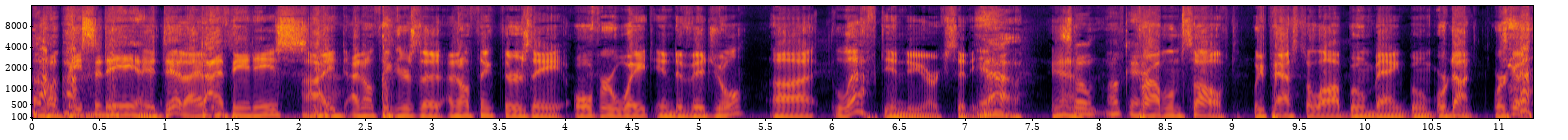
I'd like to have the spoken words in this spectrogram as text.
of obesity and It did. I diabetes? I, Yeah. I don't think there's a I don't think there's a overweight individual uh, left in New York City. Yeah. Yeah. So, okay. Problem solved. We passed a law. Boom, bang, boom. We're done. We're good.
